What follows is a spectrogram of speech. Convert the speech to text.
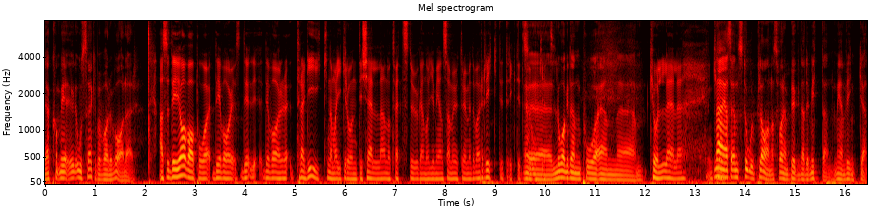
Jag, kom, jag är osäker på vad det var där. Alltså det jag var på, det var, det, det var tragik när man gick runt i källaren och tvättstugan och gemensamma utrymmen. Det var riktigt, riktigt Eh, sunkigt. låg den på en... Eh, Kulle eller? En nej, alltså en stor plan och så var det en byggnad i mitten med en vinkel.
